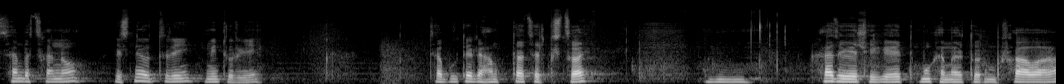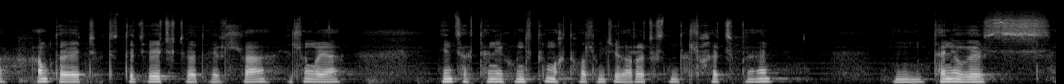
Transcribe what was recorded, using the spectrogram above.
Сайн бацгаана уу? Эсний өдрийн мэд хүргэе. За бүгдээрээ хамтдаа залбирцгаая. Хайр ийл хийгээд мөн хамаар дуран бурхааваа хамт байж өдөртөж ээж гчод баярлалаа. Ялангуяа энэ цагт таныг хүндэтгэн магтах боломжийг гаргаж өгсөн талархаж байна. Таны үгээс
